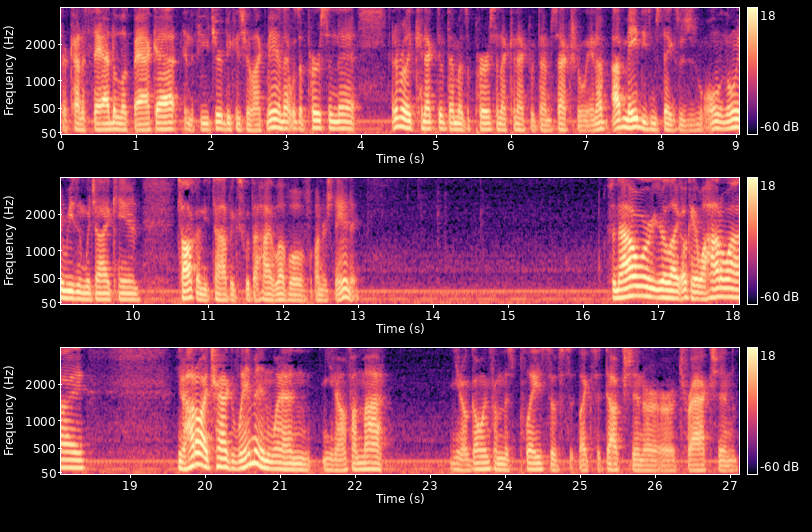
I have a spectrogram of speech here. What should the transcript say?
they're kind of sad to look back at in the future because you're like, man, that was a person that I never really connected with them as a person. I connect with them sexually, and I've I've made these mistakes, which is only, the only reason which I can talk on these topics with a high level of understanding. So now you're like, okay, well, how do I, you know, how do I attract women when you know if I'm not, you know, going from this place of like seduction or, or attraction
